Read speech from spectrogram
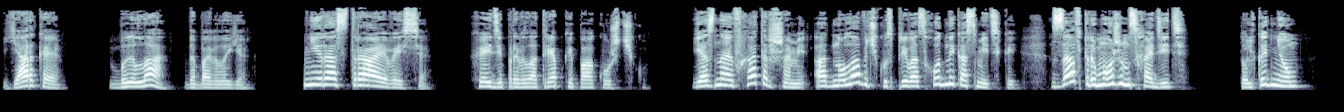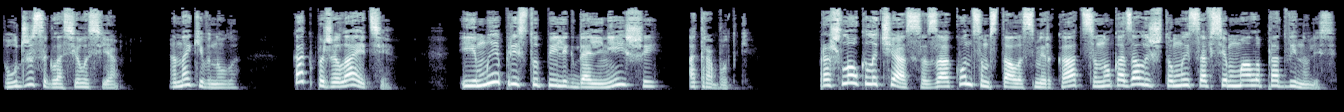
яркая». «Была», — добавила я. «Не расстраивайся». Хейди провела тряпкой по окошечку. «Я знаю в Хаттершаме одну лавочку с превосходной косметикой. Завтра можем сходить». «Только днем», — тут же согласилась я. Она кивнула. «Как пожелаете». И мы приступили к дальнейшей отработке. Прошло около часа, за оконцем стало смеркаться, но казалось, что мы совсем мало продвинулись.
